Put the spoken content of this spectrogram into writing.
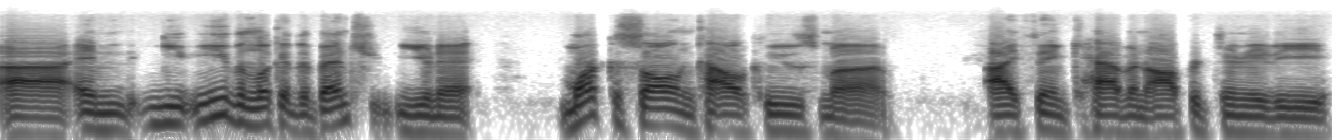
Uh, and you, you, even look at the bench unit, Marc Gasol and Kyle Kuzma, I think, have an opportunity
